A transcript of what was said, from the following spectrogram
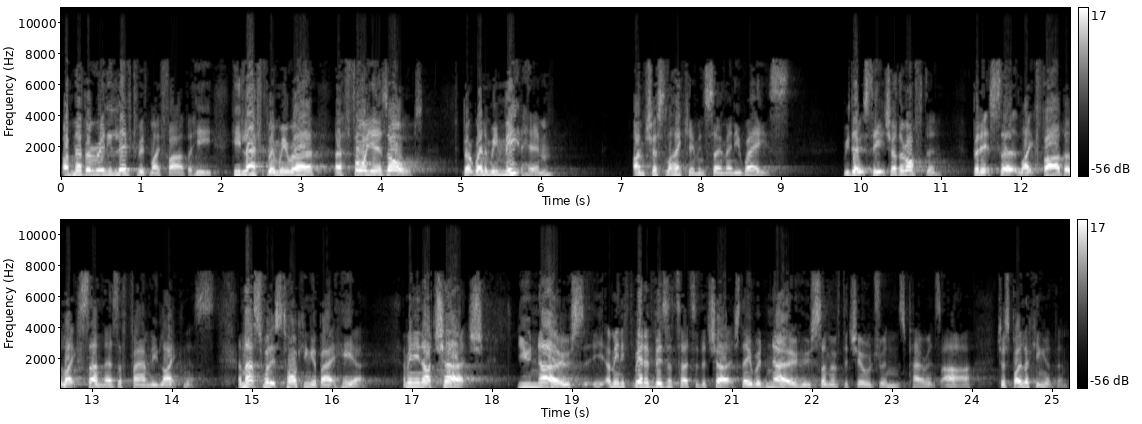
I've never really lived with my father. He, he left when we were uh, four years old. But when we meet him, I'm just like him in so many ways. We don't see each other often. But it's uh, like father, like son. There's a family likeness. And that's what it's talking about here. I mean, in our church, you know, I mean, if we had a visitor to the church, they would know who some of the children's parents are just by looking at them.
